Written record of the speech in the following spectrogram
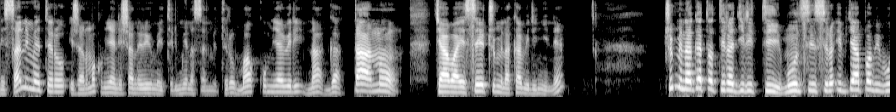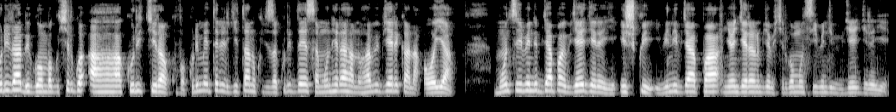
ni santimetero ijana na makumyabiri n'eshanu rero metero imwe na santimetero makumyabiri na gatanu. Cyabaye se cumi na kabiri nyine. Cumi na gatatu iragira iti mu nsisiro ibyapa biburira bigomba gushyirwa aha hakurikira kuva kuri metero ry'itanu kugeza kuri desa mu ntera y'ahantu haba ibyerekana oya. Munsi y'ibindi byapa bibyegereye ishwi ibindi byapa nyongera ni byo bishyirwa munsi y'ibindi bibyegereye.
